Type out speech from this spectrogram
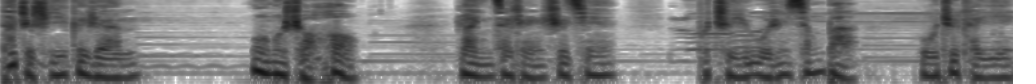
它只是一个人，默默守候，让你在这人世间不至于无人相伴，无枝可依。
